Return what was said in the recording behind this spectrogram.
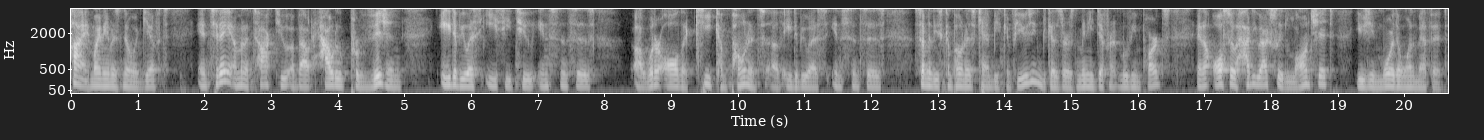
Hi, my name is Noah Gift, and today I'm going to talk to you about how to provision AWS EC2 instances. Uh, what are all the key components of AWS instances? Some of these components can be confusing because there's many different moving parts. And also, how do you actually launch it using more than one method?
